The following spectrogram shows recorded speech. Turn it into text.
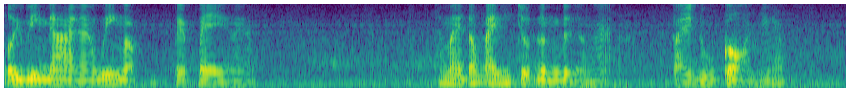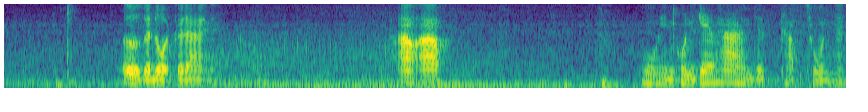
เอ้ยวิ่งได้นะ วิ่งแบบ เป๋ๆนะครับทำไมต้องไปที่จุดเหลืองๆอะ ไปดูก่อนนะครับ เออกระโดดก็ได้นะอ้าวอ้าวโอ้เห็นคนแก้ผ้าจะขับชนนะ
